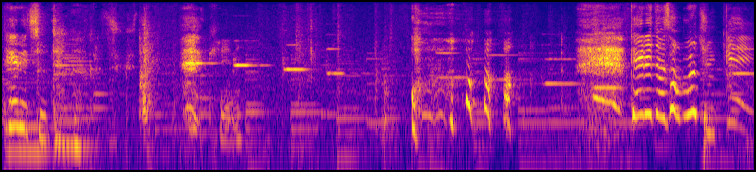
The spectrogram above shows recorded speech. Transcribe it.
테리 진짜 저 선물 줄게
